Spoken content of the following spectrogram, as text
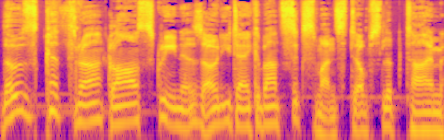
Those Kathra class screeners only take about six months top slip time.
